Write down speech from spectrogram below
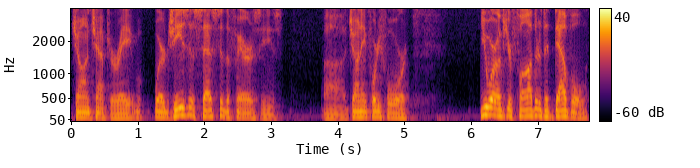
John chapter 8, where Jesus says to the Pharisees, uh, John 8 44, you are of your father, the devil,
